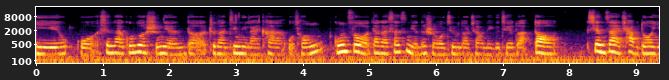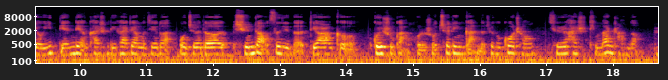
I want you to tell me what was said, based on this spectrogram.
以我现在工作十年的这段经历来看，我从工作大概三四年的时候进入到这样的一个阶段，到现在差不多有一点点开始离开这样的阶段。我觉得寻找自己的第二个归属感或者说确定感的这个过程，其实还是挺漫长的。嗯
